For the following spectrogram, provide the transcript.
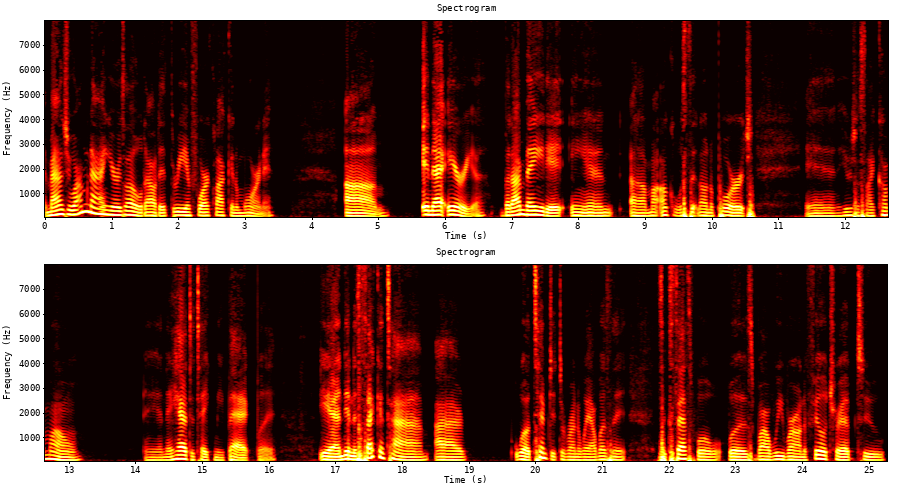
And mind you, I'm nine years old out at three and four o'clock in the morning. Um, in that area, but I made it and, uh, my uncle was sitting on the porch and he was just like, come on and they had to take me back. But yeah, and then the second time I, well, attempted to run away. I wasn't successful. Was while we were on a field trip to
